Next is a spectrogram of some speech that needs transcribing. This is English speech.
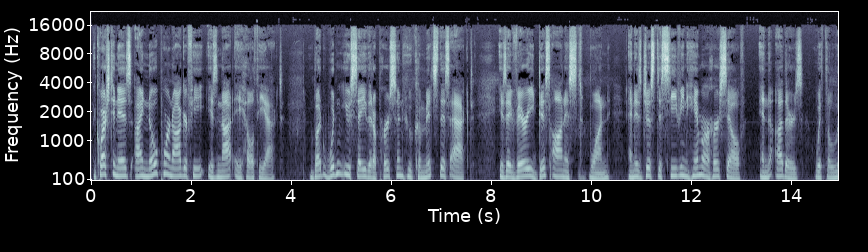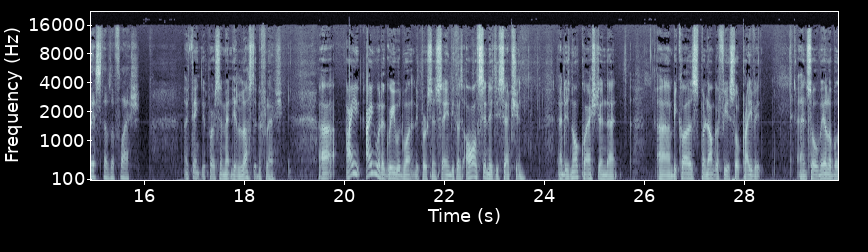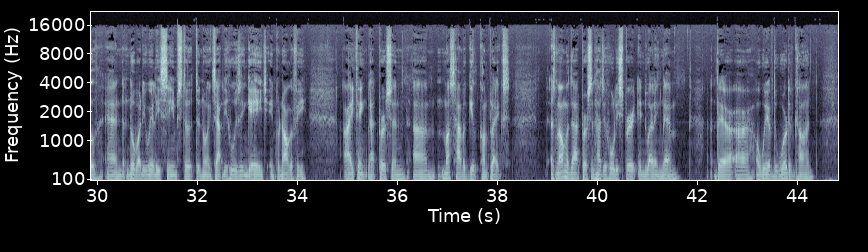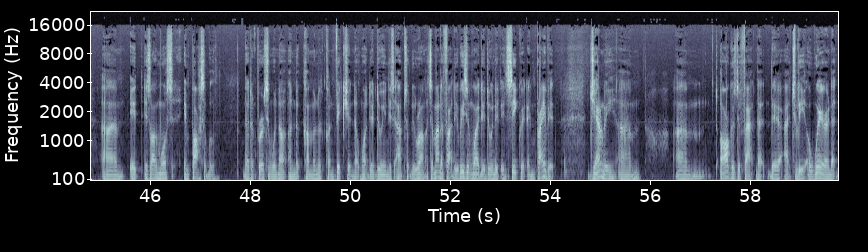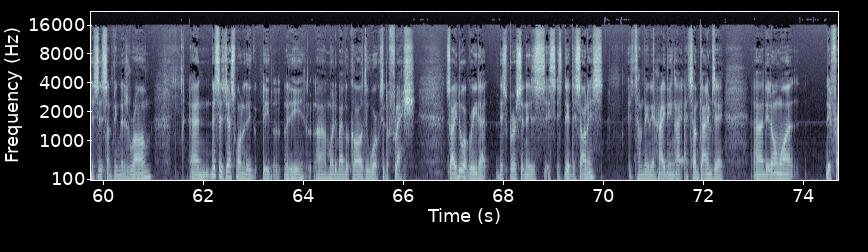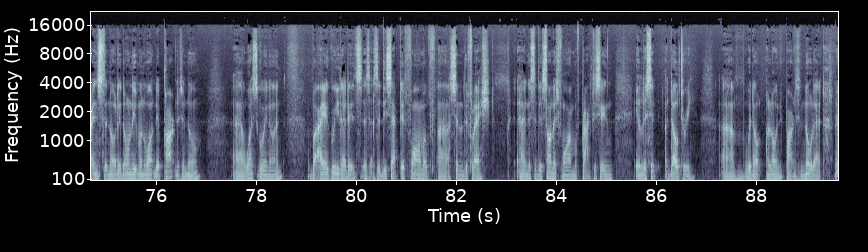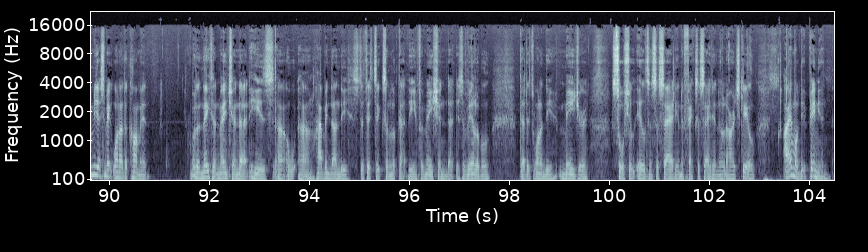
The question is I know pornography is not a healthy act, but wouldn't you say that a person who commits this act is a very dishonest one and is just deceiving him or herself and the others with the list of the flesh. I think the person meant the lust of the flesh. Uh, I I would agree with what the person is saying because all sin is deception, and there's no question that uh, because pornography is so private and so available, and nobody really seems to, to know exactly who is engaged in pornography. I think that person um, must have a guilt complex. As long as that person has the Holy Spirit indwelling them, they are aware of the Word of God, um, it is almost impossible that a person would not under, come under conviction that what they're doing is absolutely wrong. As a matter of fact, the reason why they're doing it in secret and private generally um, um, augurs the fact that they're actually aware that this is something that's wrong. And this is just one of the, the, the um, what the Bible calls the works of the flesh. So I do agree that this person is, is, is they're dishonest it's something they're hiding. I, I sometimes they uh, they don't want their friends to know. They don't even want their partner to know uh, what's going on. But I agree that it's, it's, a deceptive form of uh, sin of the flesh, and it's a dishonest form of practicing illicit adultery um, without allowing the partner to know that. Let me just make one other comment. Brother Nathan mentioned that he is, uh, uh, having done the statistics and looked at the information that is available, that it's one of the major social ills in society and affects society on a large scale. I am of the opinion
